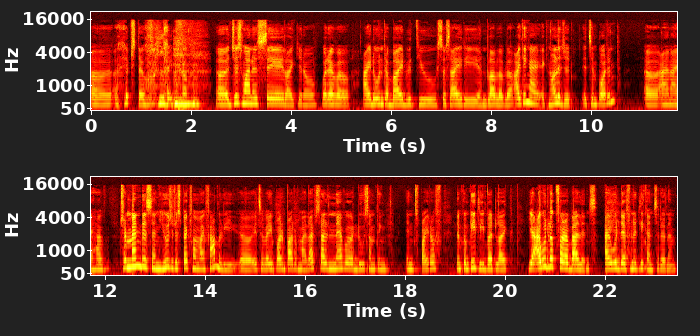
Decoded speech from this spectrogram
uh, a hipster who, like, you know, uh, just want to say, like, you know, whatever. I don't abide with you, society, and blah, blah, blah. I think I acknowledge it. It's important. Uh, and I have tremendous and huge respect for my family. Uh, it's a very important part of my life. So I'll never do something in spite of them completely. But, like, yeah, I would look for a balance. I would definitely consider them.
